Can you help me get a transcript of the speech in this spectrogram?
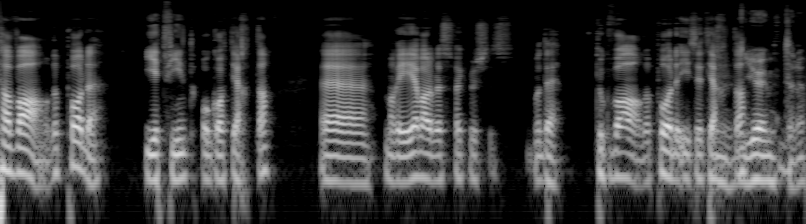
ta vare på det i et fint og godt hjerte. Eh, Maria var det vel som fikk det, tok vare på det i sitt hjerte. Mm, gjemte det.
